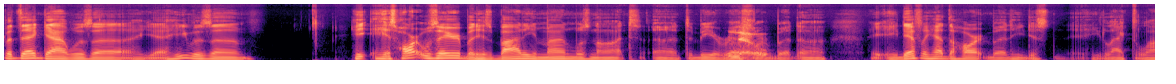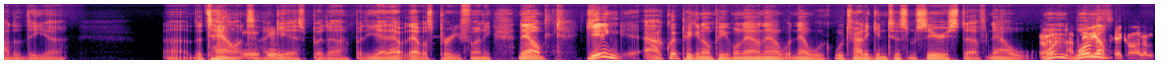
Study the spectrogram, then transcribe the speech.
But that guy was uh yeah, he was um he his heart was there, but his body and mind was not uh to be a wrestler. No. But uh he, he definitely had the heart, but he just he lacked a lot of the uh, uh, the talent, I Mhm. guess. But uh, but yeah, that that was pretty funny. Now, getting I'll quit picking on people now. Now now we'll, we'll try to get into some serious stuff. Now, one Maybe one of pick on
